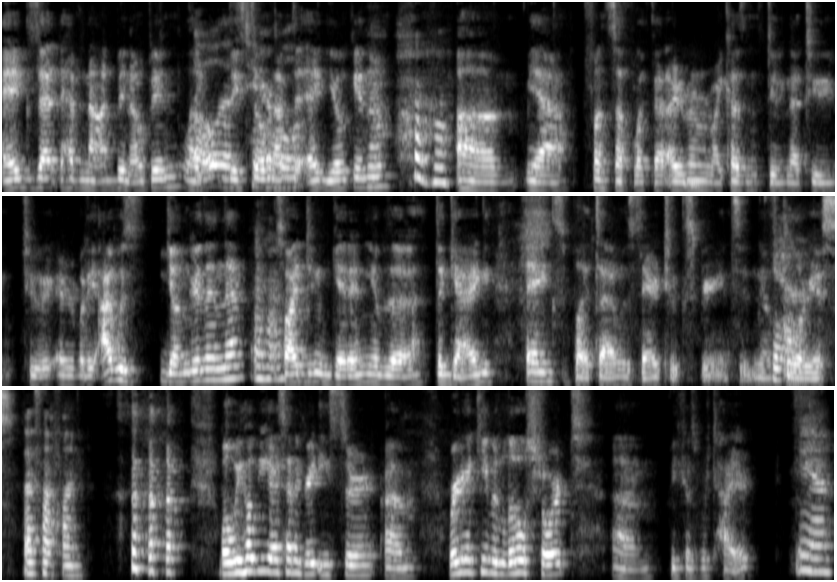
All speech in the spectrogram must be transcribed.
eggs that have not been opened, like Oh, they still terrible. have the egg yolk in them. Um, yeah, fun stuff like that. I remember my cousins doing that to to everybody. I was younger than them, Uh-huh. so I didn't get any of the the gag eggs, but I was there to experience it, and it was Yeah. glorious. That's not fun. well, we hope you guys had a great Easter. Um, we're gonna keep it a little short um, because we're tired, Yeah.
